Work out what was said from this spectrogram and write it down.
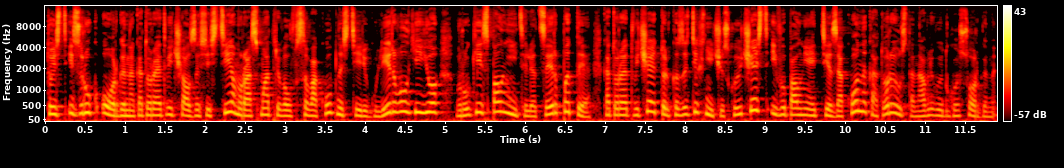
То есть из рук органа, который отвечал за систему, рассматривал в совокупности и регулировал ее в руки исполнителя ЦРПТ, который отвечает только за техническую часть и выполняет те законы, которые устанавливают госорганы.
